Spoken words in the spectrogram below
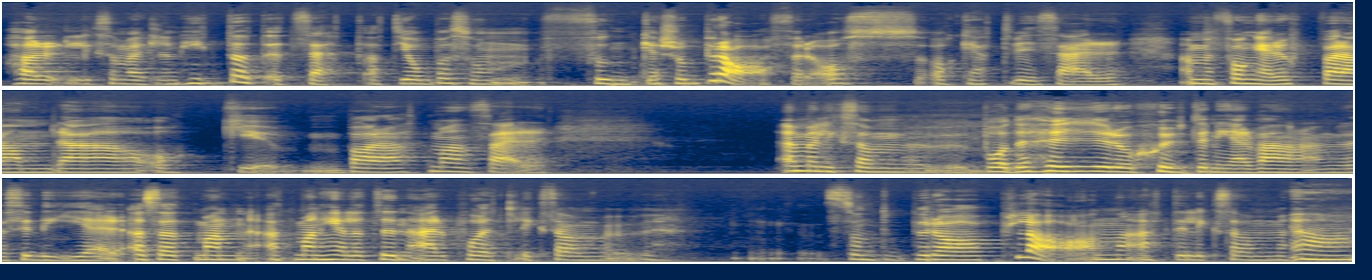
har liksom verkligen hittat ett sätt att jobba som funkar så bra för oss. Och att vi så här, ja, men fångar upp varandra och bara att man så här, ja, men liksom både höjer och skjuter ner varandras idéer. Alltså att man, att man hela tiden är på ett liksom sånt bra plan. Att det liksom... Ja.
